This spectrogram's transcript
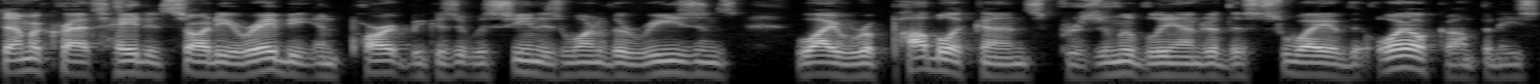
Democrats hated Saudi Arabia in part because it was seen as one of the reasons why Republicans, presumably under the sway of the oil companies,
